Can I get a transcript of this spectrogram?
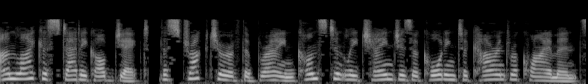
Unlike a static object, the structure of the brain constantly changes according to current requirements.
